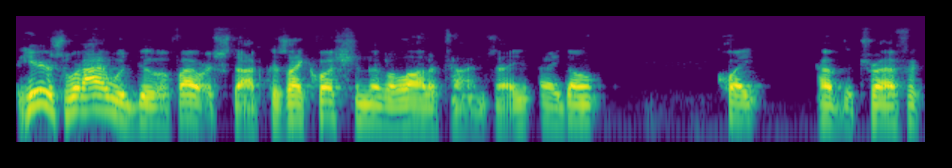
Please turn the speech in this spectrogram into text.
here's what I would do if I were stopped because I question it a lot of times. I I don't quite have the traffic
